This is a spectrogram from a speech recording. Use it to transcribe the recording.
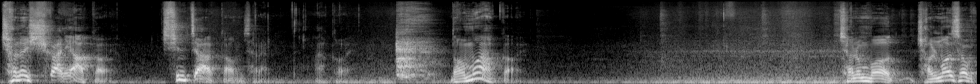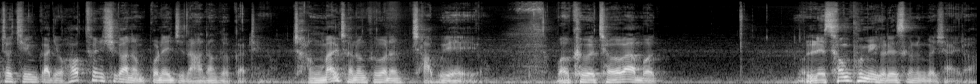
저는 시간이 아까워요. 진짜 아까운 사람입니다. 아까워요. 너무 아까워요. 저는 뭐 젊어서부터 지금까지 허튼 시간은 보내진 않은 것 같아요. 정말 저는 그거는 자부해요. 뭐 그 저가 뭐 원래 성품이 그래서 그런 것이 아니라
